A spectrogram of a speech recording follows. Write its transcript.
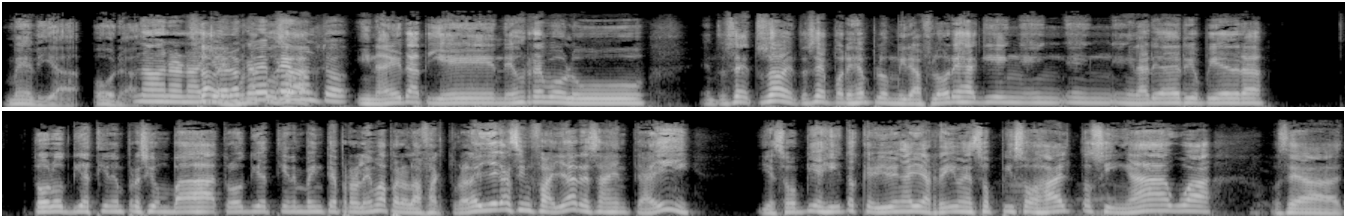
media hora. No, no, no, yo ¿Sabes? lo que me pregunto- Y nadie te atiende, es un revolú. Entonces, tú sabes, entonces, por ejemplo, Miraflores aquí en, en- en- en el área de Río Piedra, todos los días tienen presión baja, todos los días tienen 20 problemas, pero la factura le llega sin fallar a esa gente ahí. Y esos viejitos que viven ahí arriba, en esos pisos altos, sin agua. O sea,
